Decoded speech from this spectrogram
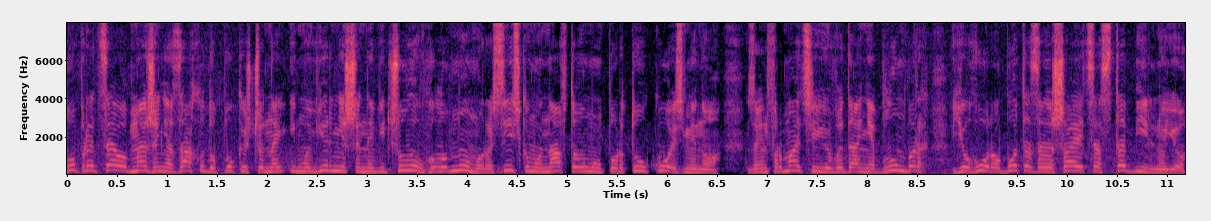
Попри це, обмеження заходу поки що найімовірніше не відчули в головному російському нафтовому порту Козьміно. За інформацією видання Bloomberg, його робота залишається стабільною,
